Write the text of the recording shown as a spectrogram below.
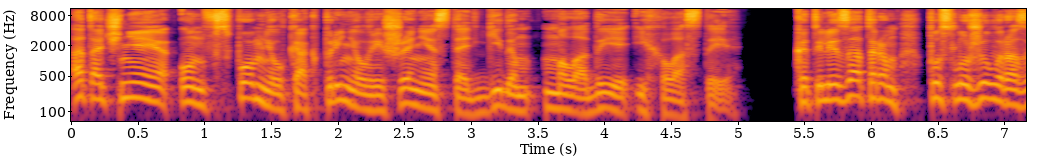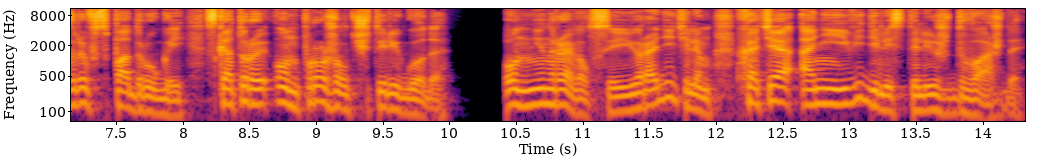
а точнее он вспомнил, как принял решение стать гидом молодые и холостые. Катализатором послужил разрыв с подругой, с которой он прожил четыре года. Он не нравился ее родителям, хотя они и виделись-то лишь дважды.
